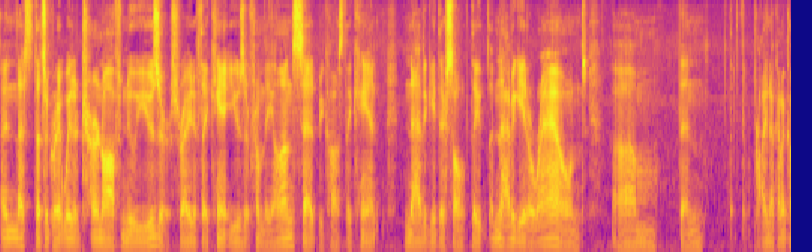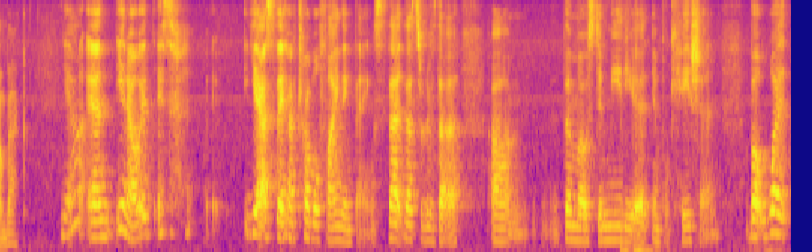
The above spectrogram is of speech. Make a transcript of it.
and that's that's a great way to turn off new users, right? If they can't use it from the onset because they can't navigate their self, they navigate around, um, then they're probably not going to come back. Yeah, and you know, it, it's yes, they have trouble finding things. That that's sort of the um, the most immediate implication. But what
